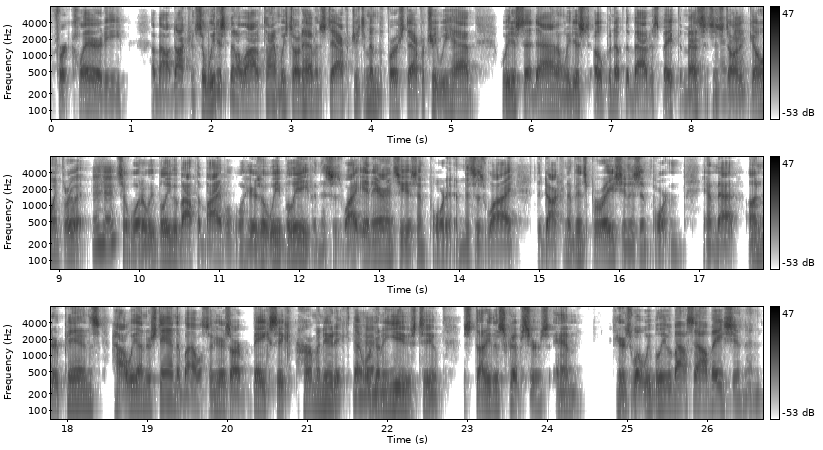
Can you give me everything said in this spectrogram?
for clarity about doctrine. So we just spent a lot of time. We started having staff retreats. I remember the first staff retreat we had, we just sat down and we just opened up the Baptist faith, the message, and started okay. going through it. Mm-hmm. So what do we believe about the Bible? Well, here's what we believe. And this is why inerrancy is important. And this is why the doctrine of inspiration is important. And that underpins how we understand the Bible. So here's our basic hermeneutic that mm-hmm. we're going to use to study the scriptures. And here's what we believe about salvation and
